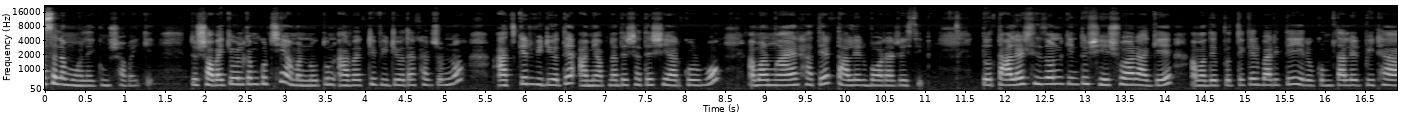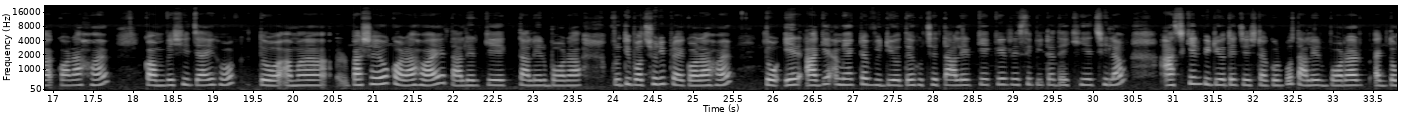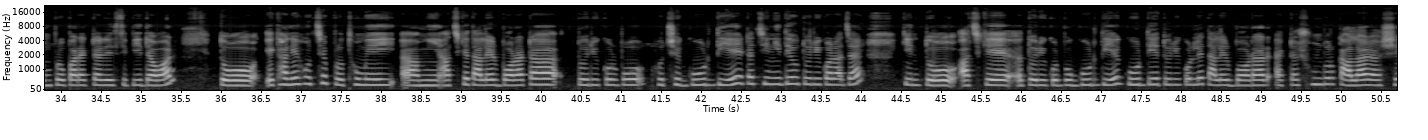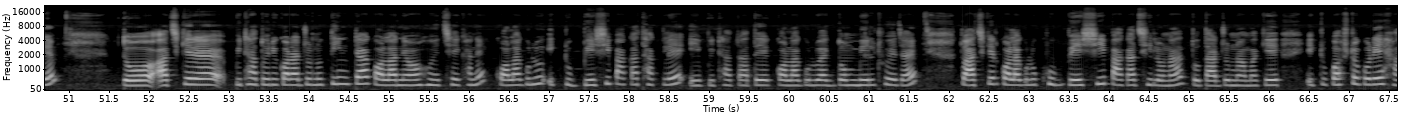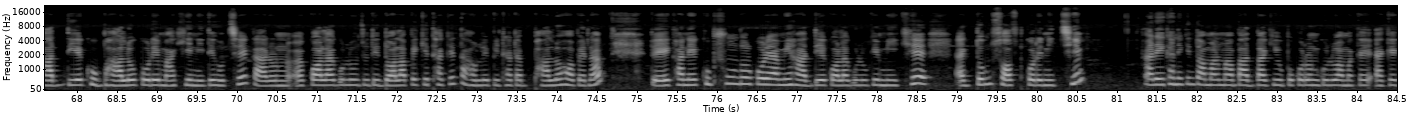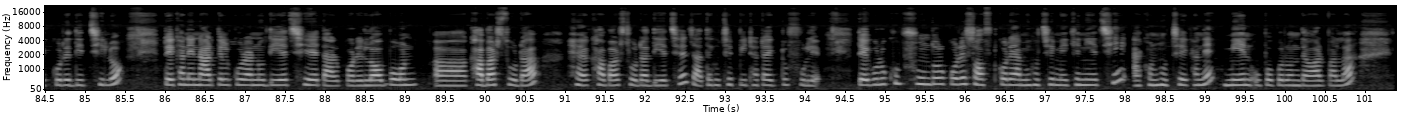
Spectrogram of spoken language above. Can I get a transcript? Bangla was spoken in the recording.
আসসালামু আলাইকুম সবাইকে। তো সবাইকে ওয়েলকাম করছি আমার নতুন আরও একটি ভিডিও দেখার জন্য। আজকের ভিডিওতে আমি আপনাদের সাথে শেয়ার করব আমার মায়ের হাতের তালের বড়ার রেসিপি তো তালের সিজন কিন্তু শেষ হওয়ার আগে আমাদের প্রত্যেকের বাড়িতেই এরকম তালের পিঠা করা হয়। কম বেশি যাই হোক, তো আমার বাসায়ও করা হয় তালের কেক তালের বড়া প্রতি বছরই প্রায় করা হয়। তো এর আগে আমি একটা ভিডিওতে হচ্ছে তালের কেকের রেসিপিটা দেখিয়েছিলাম। আজকের ভিডিওতে চেষ্টা করব তালের বড়ার একদম প্রপার একটা রেসিপি দেওয়ার। তো এখানে হচ্ছে প্রথমেই আমি আজকে তালের বড়াটা তৈরি করব হচ্ছে গুড় দিয়ে। এটা চিনি দিয়েও তৈরি করা যায়, কিন্তু আজকে তৈরি করব গুড় দিয়ে। গুড় দিয়ে তৈরি করলে তালের বড়ার একটা সুন্দর কালার আসে। তো আজকে পিঠা তৈরি করার জন্য তিনটা কলা নেওয়া হয়েছে এখানে। কলাগুলো একটু বেশি পাকা থাকলে এই পিঠাটাতে কলাগুলো একদম মেল্ট হয়ে যায়। তো আজকের কলাগুলো খুব বেশি পাকা ছিল না, তো তার জন্য আমাকে একটু কষ্ট করে হাত দিয়ে খুব ভালো করে মাখিয়ে নিতে হচ্ছে। কারণ কলাগুলো যদি দলা পেকে থাকে তাহলে পিঠাটা ভালো হবে না। তো এখানে খুব সুন্দর করে আমি হাত দিয়ে কলাগুলোকে মেখে একদম সফট করে নিচ্ছি। আর এখানে কিন্তু আমার মা বাদ বাকি উপকরণগুলো আমাকে এক এক করে দিচ্ছিল। তো এখানে নারকেল কোরানো দিয়েছে, তারপরে লবণ খাবার সোডা হ্যাঁ খাবার সোডা দিয়েছে যাতে হচ্ছে পিঠাটা একটু ফুলে। তো এগুলো খুব সুন্দর করে সফট করে আমি হচ্ছে মেখে নিয়েছি। এখন হচ্ছে এখানে মেন উপকরণ দেওয়ার পালা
